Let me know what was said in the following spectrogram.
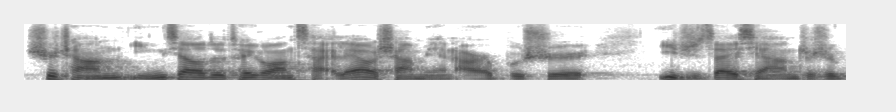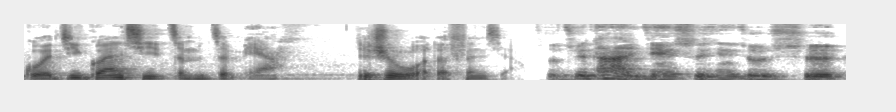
市场营销的推广材料上面，而不是一直在想这是国际关系怎么怎么样。这是我的分享。就最大的一件事情就是，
